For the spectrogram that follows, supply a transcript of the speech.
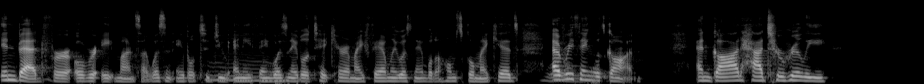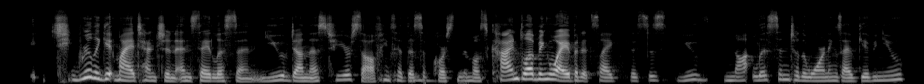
in bed for over eight months i wasn't able to do anything Mm. wasn't able to take care of my family wasn't able to homeschool my kids Whoa. everything was gone and god had to really to really get my attention and say, listen, you have done this to yourself. He said this, of course, in the most kind, loving way, but it's like, this is, you've not listened to the warnings I've given you.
